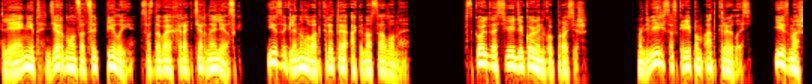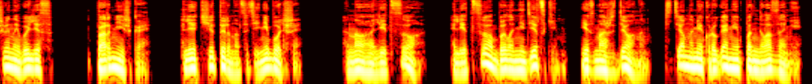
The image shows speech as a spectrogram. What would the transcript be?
Леонид дернул за цепь пилы, создавая характерный лязг, и заглянул в открытое окно салона. «Сколь за сию диковинку просишь?» Дверь со скрипом открылась, и из машины вылез парнишка, лет 14, не больше. Но лицо, лицо было не детским, изможденным, с темными кругами под глазами,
